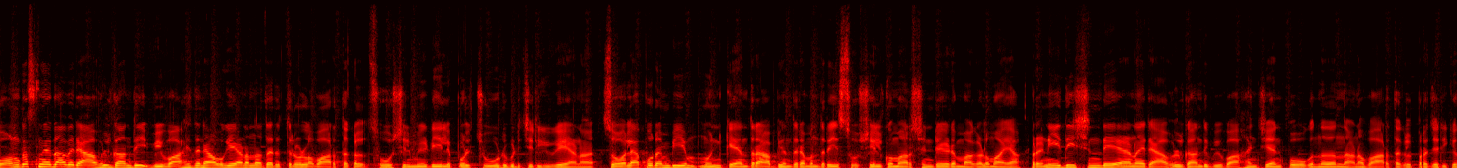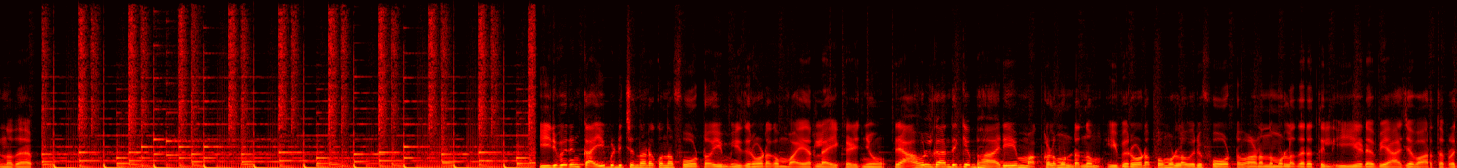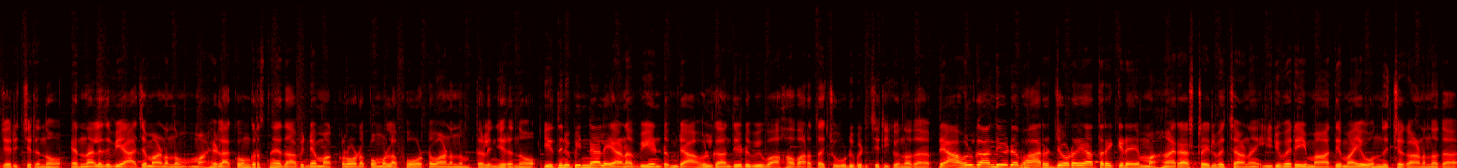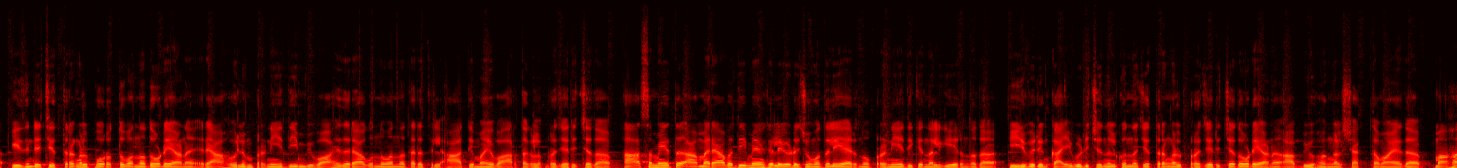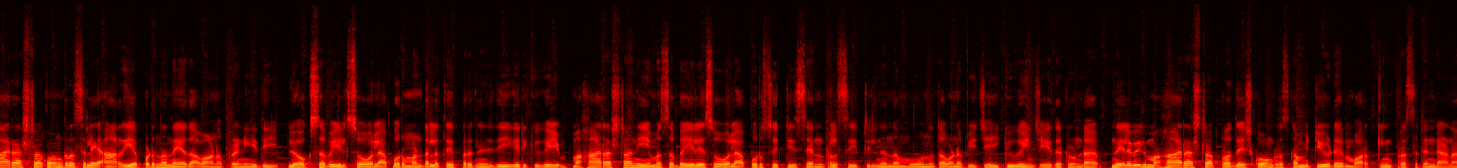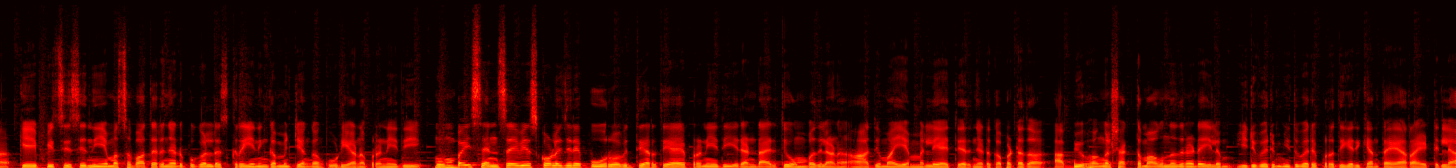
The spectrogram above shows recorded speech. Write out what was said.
കോൺഗ്രസ് നേതാവ് രാഹുൽ ഗാന്ധി വിവാഹിതനാവുകയാണെന്ന തരത്തിലുള്ള വാർത്തകൾ സോഷ്യൽ മീഡിയയിൽ ഇപ്പോൾ ചൂടുപിടിച്ചിരിക്കുകയാണ്. സോലാപൂർ എം പിയും മുൻ കേന്ദ്ര ആഭ്യന്തരമന്ത്രി സുശീൽ കുമാർ ഷിൻഡെയുടെ മകളുമായ പ്രണീതി ഷിൻഡെയാണ് രാഹുൽ ഗാന്ധി വിവാഹം ചെയ്യാൻ പോകുന്നതെന്നാണ് വാർത്തകൾ പ്രചരിക്കുന്നത്. ഇരുവരും കൈപിടിച്ച് നടക്കുന്ന ഫോട്ടോയും ഇതിനോടകം വൈറലായി കഴിഞ്ഞു. രാഹുൽ ഗാന്ധിക്ക് ഭാര്യയും മക്കളും ഉണ്ടെന്നും ഇവരോടൊപ്പമുള്ള ഒരു ഫോട്ടോ ആണെന്നുമുള്ള തരത്തിൽ ഈയിടെ വ്യാജ വാർത്ത പ്രചരിച്ചിരുന്നു. എന്നാൽ ഇത് വ്യാജമാണെന്നും മഹിളാ കോൺഗ്രസ് നേതാവിന്റെ മക്കളോടൊപ്പമുള്ള ഫോട്ടോ ആണെന്നും തെളിഞ്ഞിരുന്നു. ഇതിനു പിന്നാലെയാണ് വീണ്ടും രാഹുൽ ഗാന്ധിയുടെ വിവാഹ വാർത്ത ചൂടുപിടിച്ചിരിക്കുന്നത്. രാഹുൽ ഗാന്ധിയുടെ ഭാരത് ജോഡോ യാത്രയ്ക്കിടെ മഹാരാഷ്ട്രയിൽ വെച്ചാണ് ഇരുവരെയും ആദ്യമായി ഒന്നിച്ചു കാണുന്നത്. ഇതിന്റെ ചിത്രങ്ങൾ പുറത്തു വന്നതോടെയാണ് രാഹുലും പ്രണീതിയും വിവാഹിതരാകുന്നുവെന്ന തരത്തിൽ ആദ്യമായി വാർത്തകൾ പ്രചരിച്ചത്. ആ സമയത്ത് അമരാവതി മേഖലയുടെ ചുമതലയായിരുന്നു പ്രണീതിക്ക് നൽകിയിരുന്നത്. ഇരുവരും കൈപിടിച്ചു നിൽക്കുന്ന ചിത്രങ്ങൾ പ്രചരിച്ചതോടെയാണ് അഭ്യൂഹങ്ങൾ ശക്തമായത്. മഹാരാഷ്ട്ര കോൺഗ്രസിലെ അറിയപ്പെടുന്ന നേതാവാണ് പ്രണീതി. ലോക്സഭയിൽ സോലാപൂർ മണ്ഡലത്തെ പ്രതിനിധീകരിക്കുകയും മഹാരാഷ്ട്ര നിയമസഭയിലെ സോലാപൂർ സിറ്റി സെൻട്രൽ സീറ്റിൽ നിന്ന് മൂന്ന് തവണ വിജയിക്കുകയും ചെയ്തിട്ടുണ്ട്. നിലവിൽ മഹാരാഷ്ട്ര പ്രദേശ് കോൺഗ്രസ് കമ്മിറ്റിയുടെ വർക്കിംഗ് പ്രസിഡന്റാണ്. കെ പി സി സി നിയമസഭാ തെരഞ്ഞെടുപ്പുകളുടെ സ്ക്രീനിംഗ് കമ്മിറ്റി അംഗം കൂടിയാണ് പ്രണീതി. മുംബൈ സെന്റ് സേവിയേഴ്സ് കോളേജിലെ പൂർവ വിദ്യാർത്ഥിയായ പ്രണീതി രണ്ടായിരത്തി ഒമ്പതിലാണ് ആദ്യമായി എം എൽ എ ആയി തിരഞ്ഞെടുക്കപ്പെട്ടത്. അഭ്യൂഹങ്ങൾ ശക്തമാകുന്നതിനിടയിലും ഇരുവരും ഇതുവരെ പ്രതികരിക്കാൻ തയ്യാറായിട്ടില്ല.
